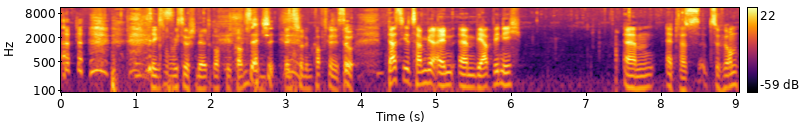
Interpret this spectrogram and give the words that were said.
Deswegen warum ich so schnell drauf gekommen bin, wenn es schon im Kopf drin ist. So, das jetzt haben wir ein ähm, Wer bin ich? Ähm, etwas zu hören.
